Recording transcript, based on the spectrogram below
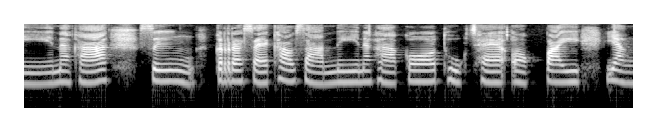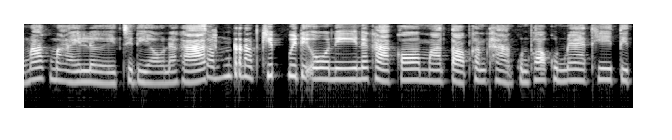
นี้นะคะ ซึ่งกระแสข่าวสารนี้นะคะ ก็ถูกแชร์ออก ไปอย่างมากมายเลยทีเดียวนะคะสำหรับคลิปวิดีโอนี้นะคะ ก็มาตอบคำถามคุณพ่อคุณแม่ที่ติด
